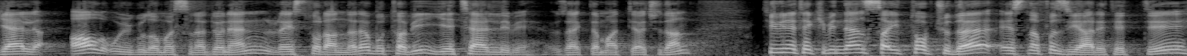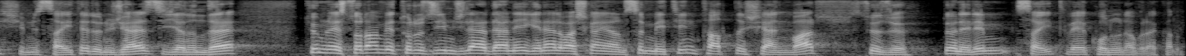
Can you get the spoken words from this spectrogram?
Gel al uygulamasına dönen restoranlara bu tabii yeterli mi? Özellikle maddi açıdan. TVNet ekibinden Sait Topçu da esnafı ziyaret etti. Şimdi Sait'e döneceğiz. Yanında Tüm Restoran ve Turizmciler Derneği Genel Başkan Yardımcısı Metin Tatlışen var. Sözü dönelim Sait ve konuğuna bırakalım.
